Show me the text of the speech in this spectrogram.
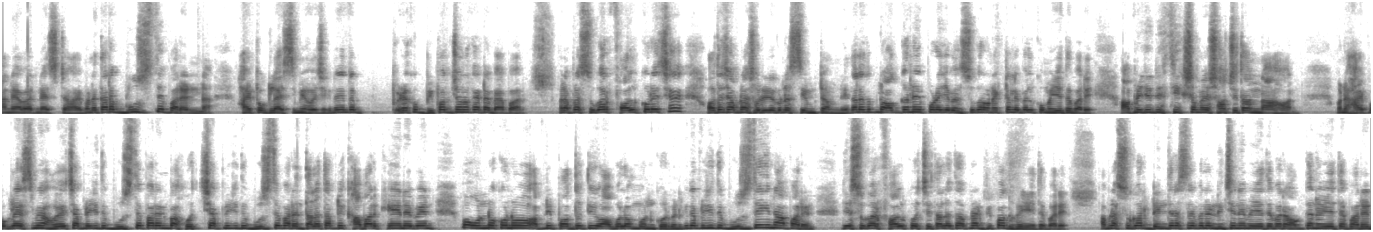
আনঅ্যাওয়ারনেসটা হয়। মানে তারা বুঝতে পারেন না হাইপোগ্লাইসিমিয়া হয়েছে কিন্তু এটা এটা খুব বিপজ্জনক একটা ব্যাপার। মানে আপনার সুগার ফল করেছে, অথচ আপনার শরীরে কোনো সিমটম নেই। তাহলে আপনি অজ্ঞান হয়ে পড়ে যাবেন। সুগার অনেকটা লেভেল কমে যেতে পারে। আপনি যদি ঠিক সময়ে সচেতন না হন মানে হাইপোগ্লাইসিমিয়া হয়েছে, আপনি যদি বুঝতে পারেন বা হচ্ছে আপনি যদি বুঝতে পারেন, তাহলে তো আপনি খাবার খেয়ে নেবেন বা অন্য কোনো আপনি পদ্ধতি অবলম্বন করবেন। কিন্তু আপনি যদি বুঝতেই না পারেন যে সুগার ফল করছে, তাহলে তো আপনার বিপদ হয়ে যেতে পারে। আপনার সুগার ডেঞ্জারাস লেভেলের নিচে নেমে যেতে পারে, অজ্ঞান হয়ে যেতে পারেন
